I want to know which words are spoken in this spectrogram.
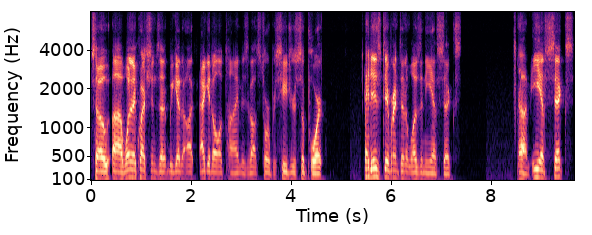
So uh, one of the questions that we get uh, I get all the time is about stored procedure support. It is different than it was in EF6. Um, EF6,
